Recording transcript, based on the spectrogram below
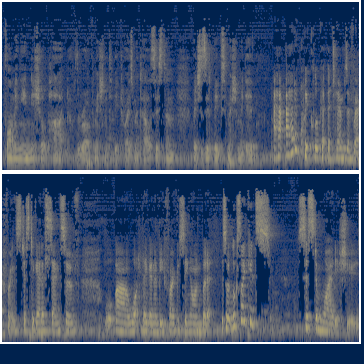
forming the initial part of the Royal Commission to Victoria's mental health system, which is this big submission we did. I, ha- I had a quick look at the terms of reference just to get a sense of uh, what they're going to be focusing on. But it, so it looks like it's system-wide issues.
